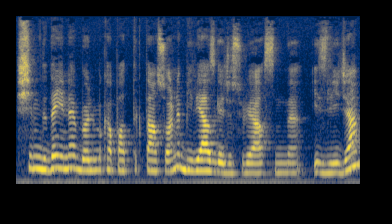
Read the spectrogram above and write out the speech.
Şimdi de yine bölümü kapattıktan sonra Bir Yaz Gece Rüyası'nı izleyeceğim.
